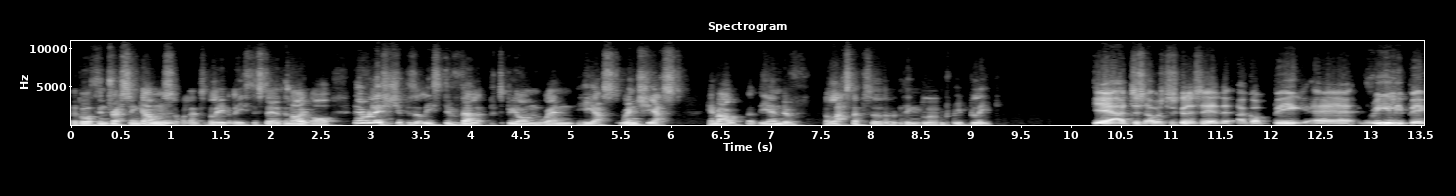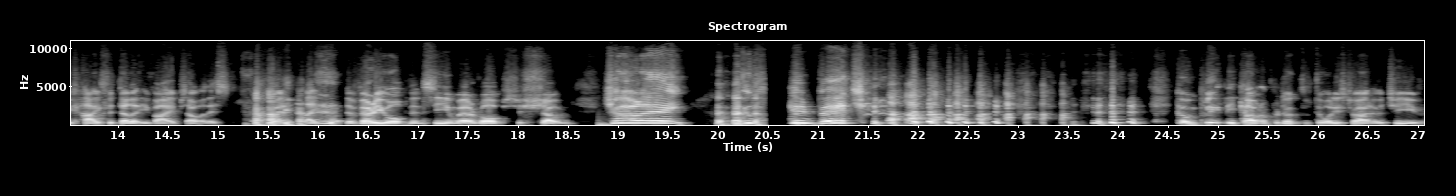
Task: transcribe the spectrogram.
they're both in dressing gowns, mm. so we're led to believe at least to stay the night, or their relationship is at least developed beyond when he asked when she asked him out at the end of the last episode when things were pretty bleak. Yeah, I just I was just going to say that I got big, uh, really big high fidelity vibes out of this. Where, yeah. Like the very opening scene where Rob's just shouting, "Charlie, you fucking bitch!" Completely counterproductive to what he's trying to achieve.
